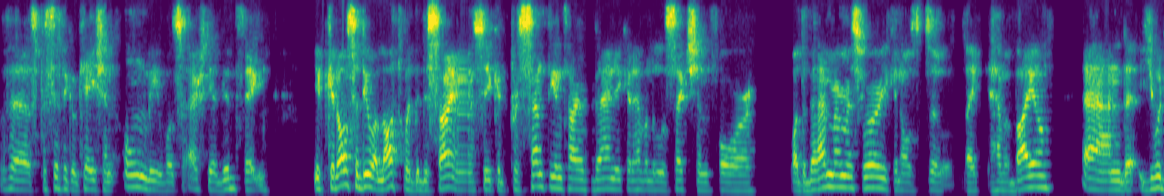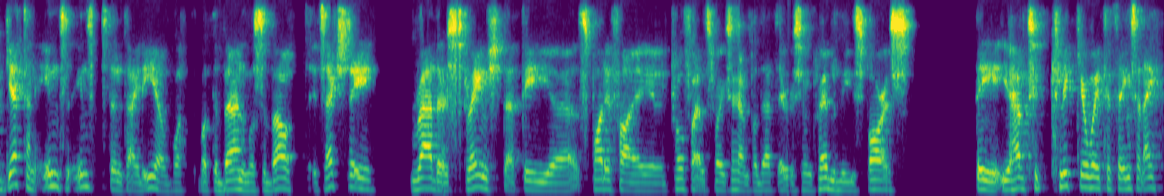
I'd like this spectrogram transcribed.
uh, specific occasion only was actually a good thing you could also do a lot with the design. So you could present the entire band. You could have a little section for what the band members were. You can also like have a bio, and you would get an in- instant idea of what what the band was about. It's actually rather strange that the uh, Spotify profiles, for example, that they're so incredibly sparse. They you have to click your way to things, and I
